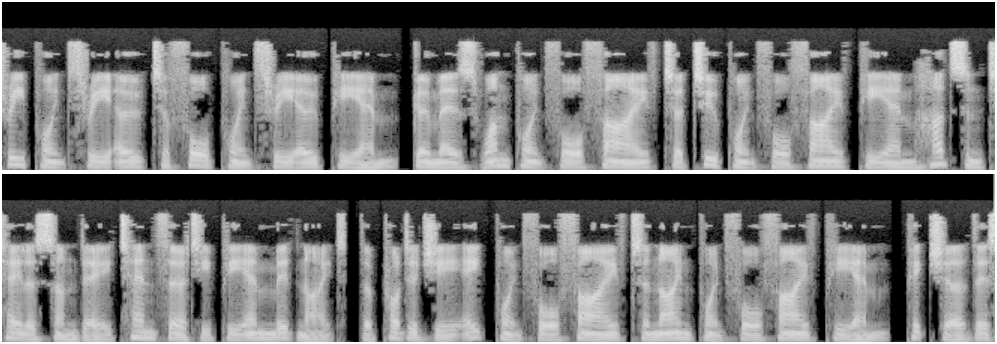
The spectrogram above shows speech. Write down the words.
3.30 to 4.30 p.m., Gomez 1.45 to 2.45 p.m., Hudson Taylor Sunday 10:30 p.m. midnight, The Prodigy 8.45 to 9.45 p.m., Picture This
